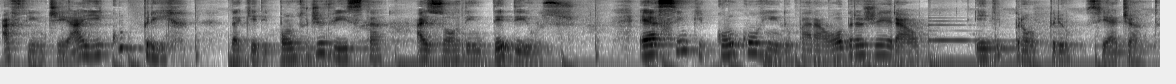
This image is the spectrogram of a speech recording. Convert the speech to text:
a fim de aí cumprir, daquele ponto de vista, as ordens de Deus. É assim que, concorrendo para a obra geral, ele próprio se adianta.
